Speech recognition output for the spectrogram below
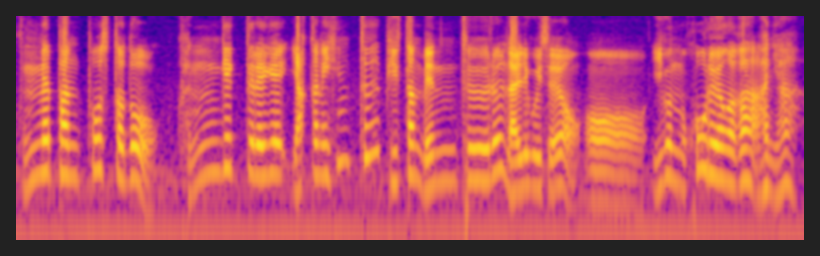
국내판 포스터도 관객들에게 약간의 힌트? 비슷한 멘트를 날리고 있어요. 어... 이건 호러 영화가 아니야.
